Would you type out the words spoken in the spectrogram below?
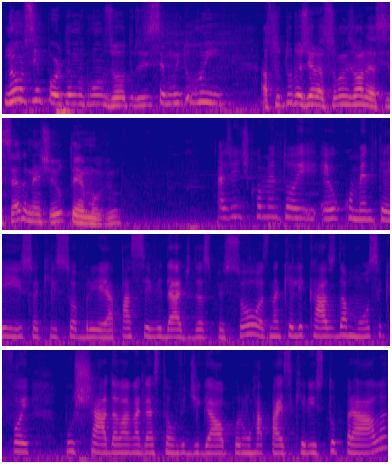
não se importando com os outros. Isso é muito ruim. As futuras gerações, olha, sinceramente, eu temo, viu? A gente comentou, eu comentei isso aqui sobre a passividade das pessoas, naquele caso da moça que foi puxada lá na Gastão Vidigal por um rapaz que queria estuprá-la,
